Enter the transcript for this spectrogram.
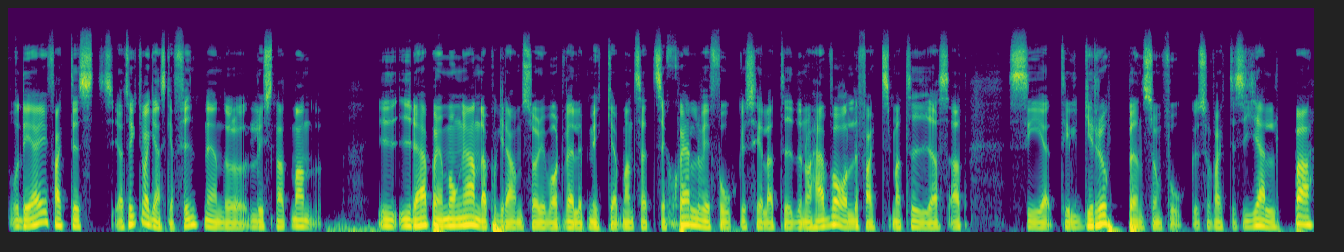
och det är ju faktiskt, jag tyckte det var ganska fint när jag ändå lyssnat. Man, i, I det här programmet, många andra program så har det varit väldigt mycket att man sätter sig själv i fokus hela tiden och här valde faktiskt Mattias att se till gruppen som fokus och faktiskt hjälpa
